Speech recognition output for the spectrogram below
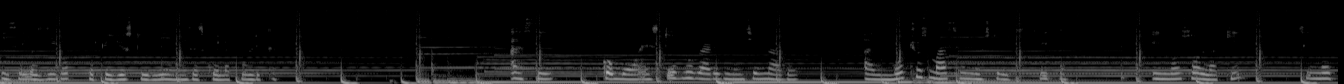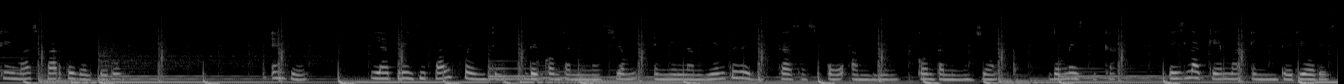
y se los digo porque yo estudié en esa escuela pública. Así como estos lugares mencionados, hay muchos más en nuestro distrito y no solo aquí, sino que en más partes del Perú. En fin, la principal fuente de contaminación en el ambiente de las casas o contaminación doméstica es la quema en interiores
